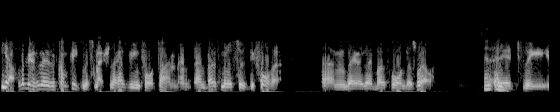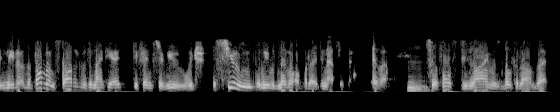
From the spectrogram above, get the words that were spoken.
Yeah, look, there's a complete mismatch. There has been for a time, and, and both ministers before her, um, they they both warned as well. And, and it, the, the, the problem started with the 98 Defence Review, which assumed that we would never operate in Africa, ever. Hmm. So force design was built around that.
